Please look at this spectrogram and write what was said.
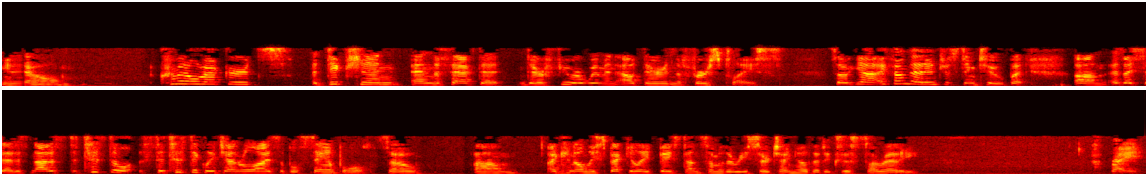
you know, criminal records, addiction and the fact that there are fewer women out there in the first place. So yeah, I found that interesting too. But um, as I said, it's not a statistical, statistically generalizable sample. So um, I can only speculate based on some of the research I know that exists already. Right.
